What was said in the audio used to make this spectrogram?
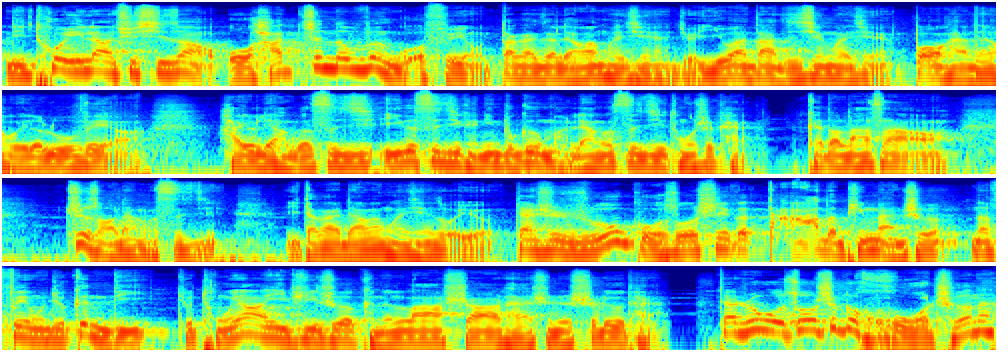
你拖一辆去西藏，我还真的问过费用，大概在两万块钱，就一万大几千块钱，包含来回的路费啊，还有两个司机，一个司机肯定不够嘛，两个司机同时开，开到拉萨啊。至少两个司机，大概两万块钱左右。但是如果说是一个大的平板车，那费用就更低，就同样一批车可能拉十二台甚至十六台。但如果说是个火车呢，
